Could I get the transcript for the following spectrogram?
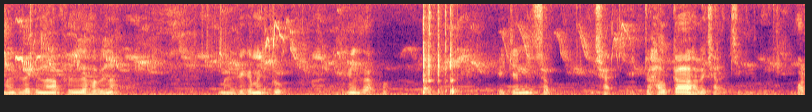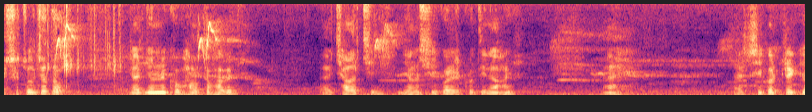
মাটিটাকে না ফেললে হবে না। মাটিটাকে আমি একটু এখানে রাখো। এটা আমি সব একটু হালকাভাবে ছাড়াচ্ছি কিন্তু। বর্ষা চলছে তো, যার জন্য খুব হালকাভাবে ছাড়াচ্ছি, যেন শিকড়ের ক্ষতি না হয়। হ্যাঁ আর শিকড়টার কী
